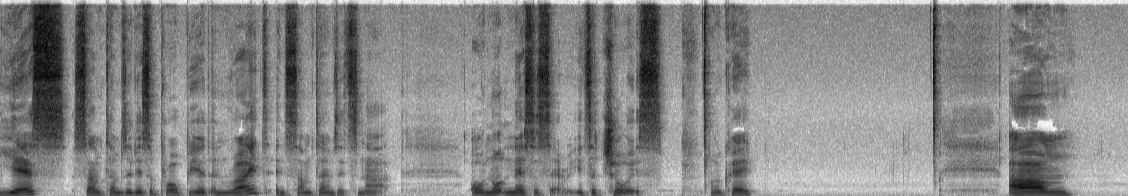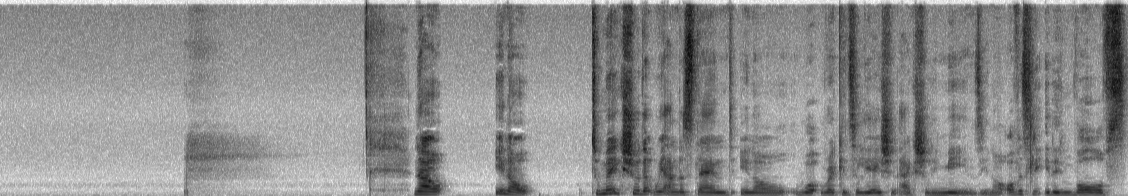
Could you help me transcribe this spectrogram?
yes sometimes it is appropriate and right and sometimes it's not or not necessary it's a choice Okay. Um, now, you know, to make sure that we understand, you know, what reconciliation actually means, you know, obviously it involves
